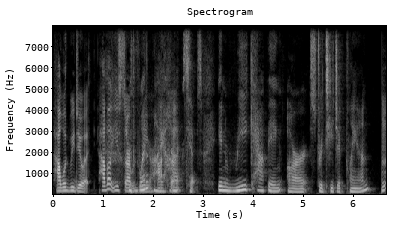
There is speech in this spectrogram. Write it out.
How would we do it? How about you start with, with one, of, my hot tips? tips? In recapping our strategic plan, hmm?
